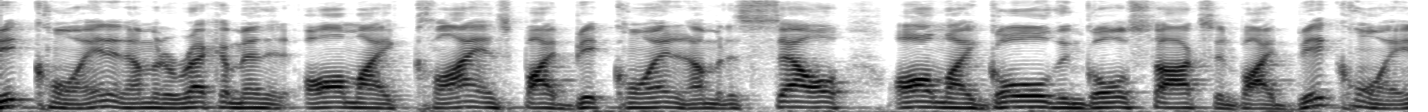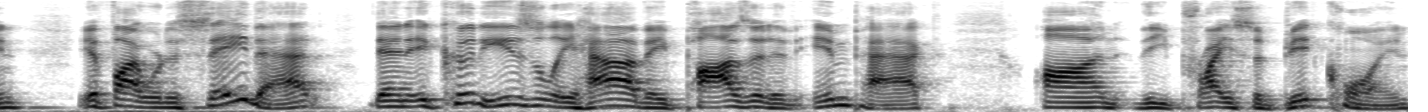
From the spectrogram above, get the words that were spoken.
Bitcoin, and I'm going to recommend that all my clients buy Bitcoin, and I'm going to sell all my gold and gold stocks and buy Bitcoin. If I were to say that, then it could easily have a positive impact on the price of Bitcoin.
